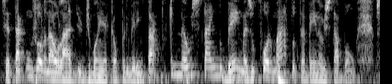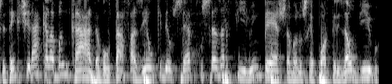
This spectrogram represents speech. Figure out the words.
você tá com um jornal lá de manhã, que é o primeiro impacto, que não está indo bem, mas o formato também não está bom. Você tem que tirar aquela bancada, voltar a fazer o que deu certo com o César Filho, em pé, chamando os repórteres ao vivo,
